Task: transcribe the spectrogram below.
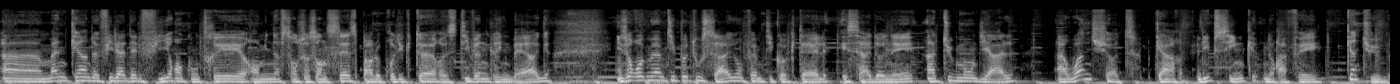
Un mannequin de Philadelphie rencontré en 1976 par le producteur Steven Greenberg. Ils ont remué un petit peu tout ça, ils ont fait un petit cocktail et ça a donné un tube mondial, un one shot, car Lip Sync n'aura fait qu'un tube.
